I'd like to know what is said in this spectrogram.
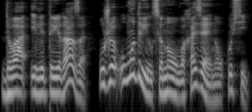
Два или три раза уже умудрился нового хозяина укусить.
